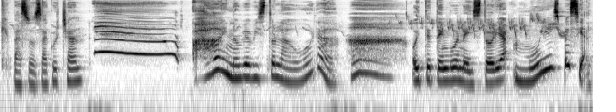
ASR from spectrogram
¿Qué pasó, Sakuchan? Ay, no había visto la hora. Hoy te tengo una historia muy especial.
